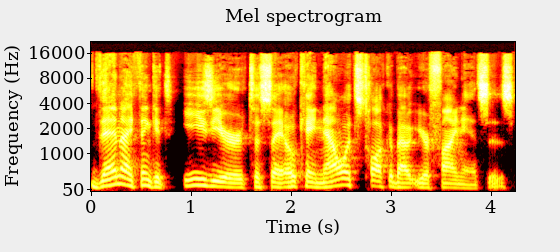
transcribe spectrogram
then I think it's easier to say, okay, now let's talk about your finances.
